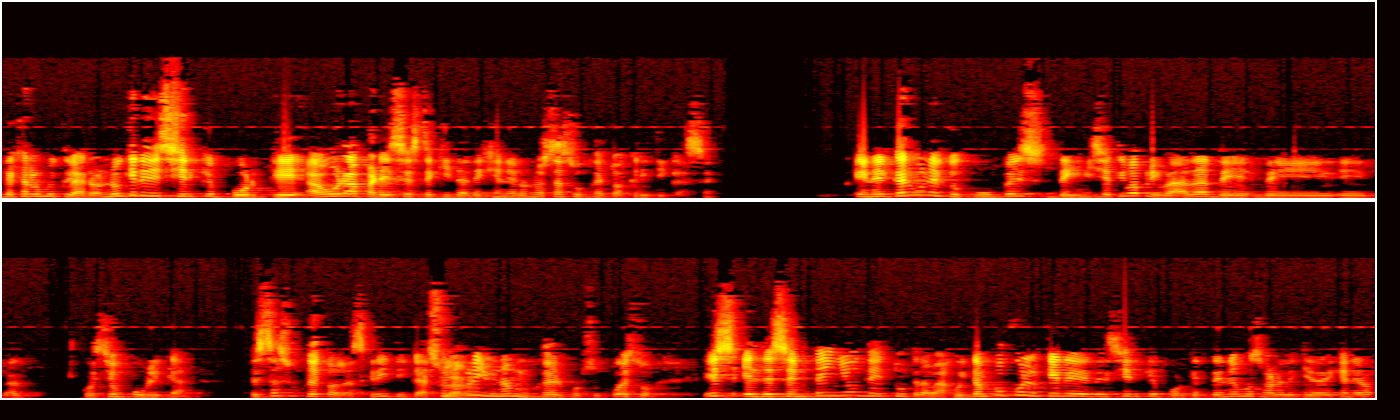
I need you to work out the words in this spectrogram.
dejarlo muy claro. No quiere decir que porque ahora aparece esta equidad de género no está sujeto a críticas. ¿eh? En el cargo en el que ocupes de iniciativa privada, de, eh, cuestión pública, está sujeto a las críticas. Un hombre y una mujer, por supuesto. Es el desempeño de tu trabajo. Y tampoco lo quiere decir que porque tenemos ahora la equidad de género,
